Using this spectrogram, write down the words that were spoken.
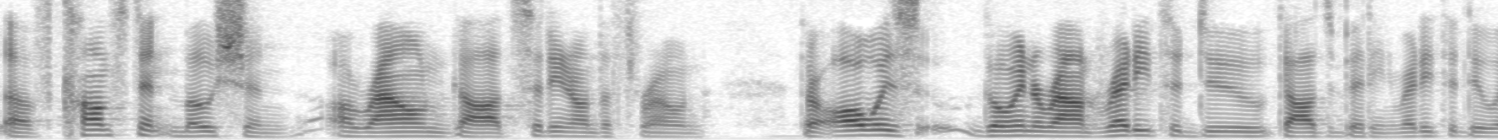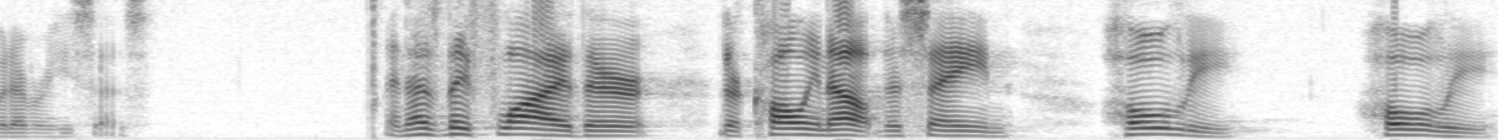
of constant motion around God sitting on the throne. They're always going around ready to do God's bidding, ready to do whatever He says. And as they fly, they're, they're calling out, they're saying, Holy, holy,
